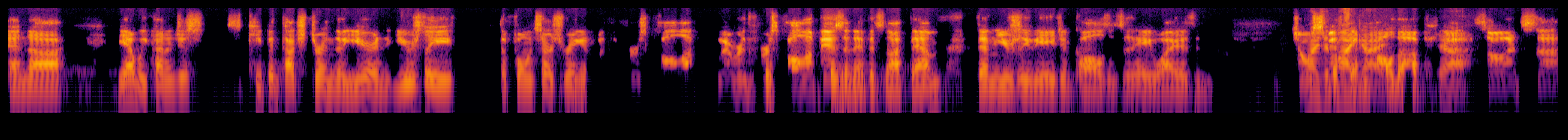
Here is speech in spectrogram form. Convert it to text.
And then, uh, yeah, we kind of just keep in touch during the year. And usually the phone starts ringing with the first call up, whoever the first call up is. And if it's not them, then usually the agent calls and says, Hey, why isn't Joe why Smith getting guy? called up? Yeah. So that's, uh,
